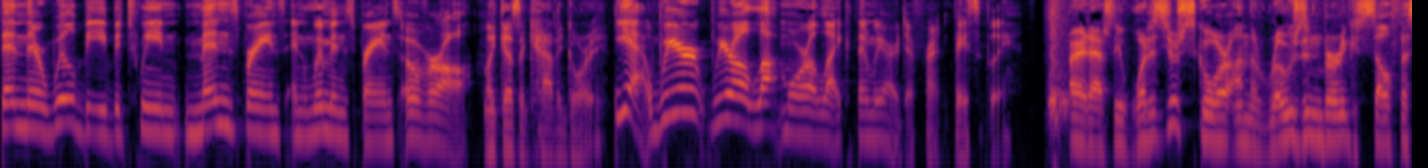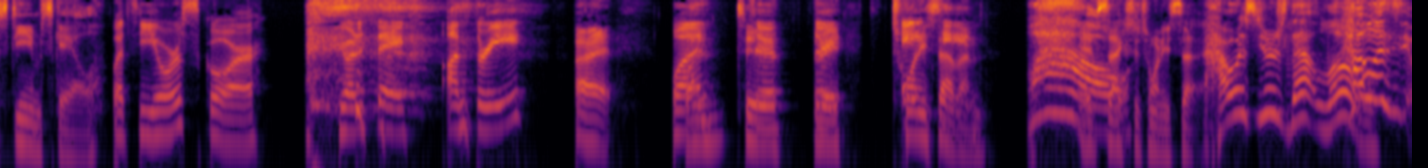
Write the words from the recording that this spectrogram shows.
than there will be between men's brains and women's brains overall. like as a category. Yeah, we're we're a lot more alike than we are different, basically. All right, Ashley, what is your score on the Rosenberg self esteem scale? What's your score? You want to say on three? All right. One, One, two, two, three. three. 27. 18. Wow. It's actually 27. How is yours that low? How is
